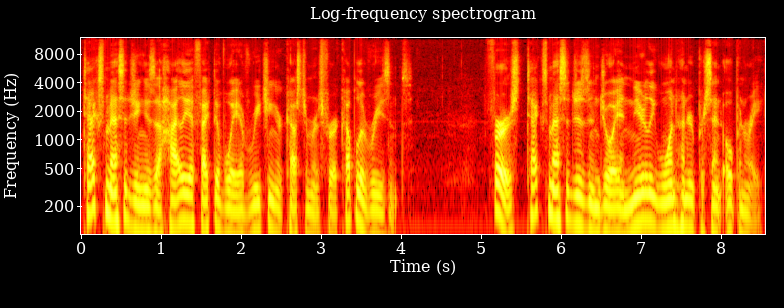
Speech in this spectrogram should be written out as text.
Text messaging is a highly effective way of reaching your customers for a couple of reasons. First, text messages enjoy a nearly 100% open rate.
